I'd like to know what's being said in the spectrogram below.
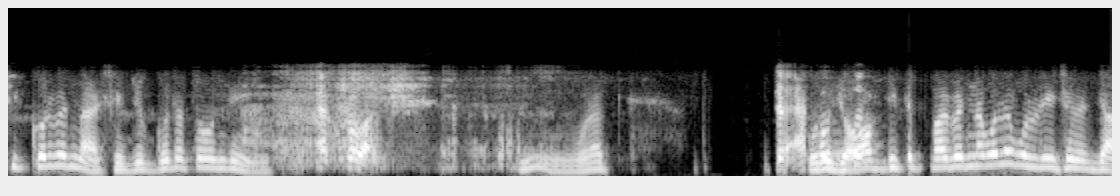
ঠিক করবেন না সে যোগ্যতা তো ওর নেই। একশো ওরা কোনো জবাব দিতে পারবেন না বলে বলে দিয়েছে যা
